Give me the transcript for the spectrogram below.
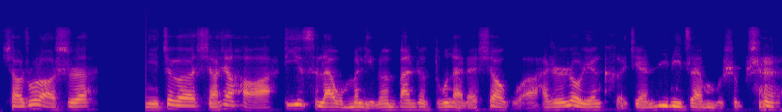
小朱老师。你这个想想好啊！第一次来我们理论班，这毒奶的效果啊，还是肉眼可见、历历在目，是不是？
